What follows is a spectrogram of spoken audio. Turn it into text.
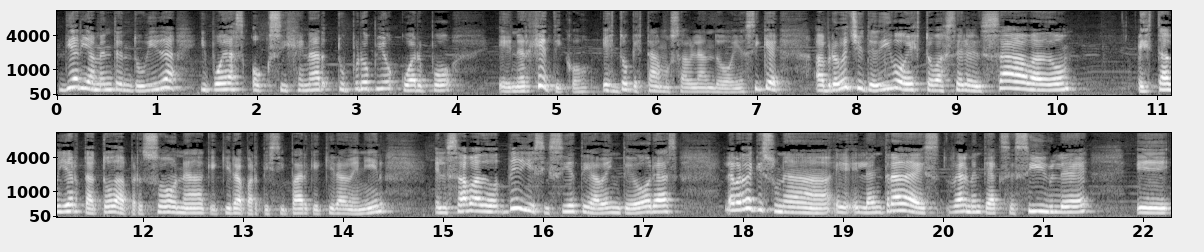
diariamente en tu vida y puedas oxigenar tu propio cuerpo energético, esto que estamos hablando hoy. Así que aprovecho y te digo, esto va a ser el sábado, está abierta a toda persona que quiera participar, que quiera venir, el sábado de 17 a 20 horas. La verdad que es una, eh, la entrada es realmente accesible. Eh,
